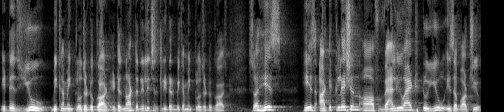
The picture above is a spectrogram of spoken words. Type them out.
It is you becoming closer to God. It is not the religious leader becoming closer to God. So his his articulation of value add to you is about you.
